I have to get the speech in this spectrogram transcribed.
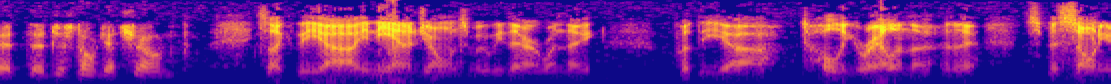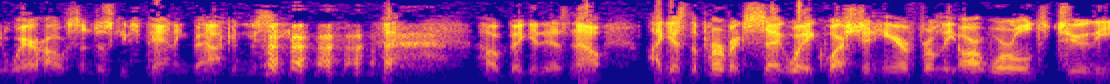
that uh, just don't get shown. It's like the uh, Indiana Jones movie there when they put the uh, Holy Grail in the in the Smithsonian warehouse and just keeps panning back, and you see how big it is. Now, I guess the perfect segue question here from the art world to the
